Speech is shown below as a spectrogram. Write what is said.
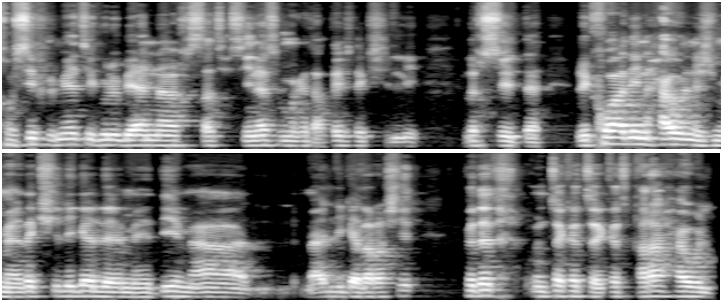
و50% تيقولوا بأن خصها تحسينات وما كتعطيش داك الشيء اللي اللي خصو يدار. je crois غادي نحاول نجمع داك الشيء اللي قال مهدي مع مع اللي قال رشيد. peut-être وانت كتقرأ حاول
